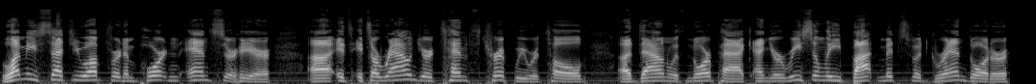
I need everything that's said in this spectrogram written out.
Let me set you up for an important answer here. Uh, it's it's around your tenth trip, we were told, uh, down with NORPAC, and your recently bat mitzvah granddaughter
